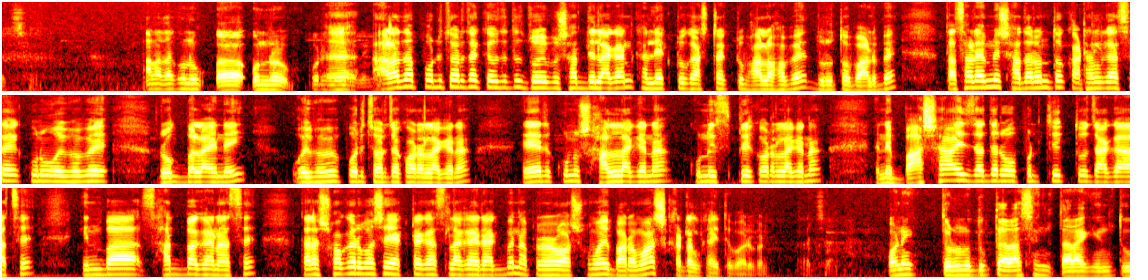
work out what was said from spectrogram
আচ্ছা। আলাদা কোনো অন্য আলাদা পরিচর্যা কেউ যদি জৈব সার দিয়ে লাগান খালি একটু গাছটা একটু ভালো হবে দ্রুত বাড়বে। তাছাড়া এমনি সাধারণত কাঁঠাল গাছে কোনো ওইভাবে রোগবালাই নেই। ওইভাবে পরিচর্যা করা লাগে না। এর কোনো সার লাগে না, কোনো স্প্রে করা লাগে না। মানে বাসায় যাদের অপরিচিত জায়গা আছে কিংবা ছাদ বাগান আছে, তারা শখের বাসায় একটা গাছ লাগায় রাখবেন। আপনারা অসময় বারো মাস কাঁঠাল খাইতে পারবেন। আচ্ছা অনেক তরুণ উদ্যোক্তারা আছেন, তারা কিন্তু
